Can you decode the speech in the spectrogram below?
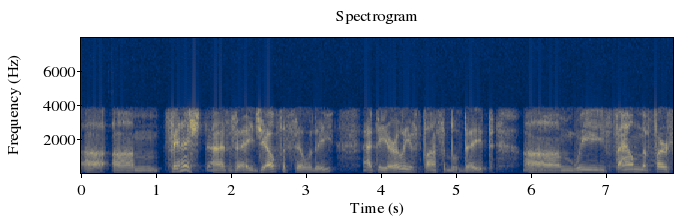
uh, um, finished as a jail facility at the earliest possible date. Um, we found the first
